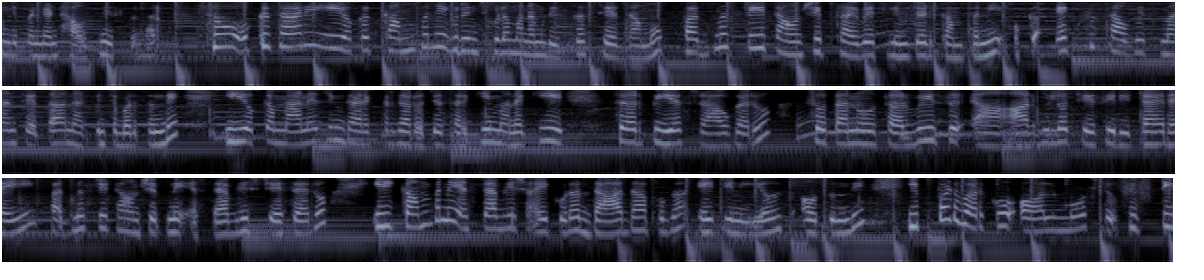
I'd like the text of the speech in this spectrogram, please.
ఇండిపెండెంట్ హౌస్ని ఇస్తున్నారు. సో ఒక్కసారి ఈ యొక్క కంపెనీ గురించి కూడా మనం డిస్కస్ చేద్దాము. Padmashri township private limited company ఒక ఎక్స్ సర్వీస్ మ్యాన్ చేత నడిపించబడుతుంది. ఈ యొక్క మేనేజింగ్ డైరెక్టర్ గారు వచ్చేసరికి మనకి సార్ పిఎస్ రావు గారు. సో తను సర్వీస్ ఆర్మీలో చేసి రిటైర్ అయ్యి పద్మశ్రీ టౌన్షిప్ని ఎస్టాబ్లిష్ చేశారు. ఈ కంపెనీ ఎస్టాబ్లిష్ అయ్యి కూడా దాదాపుగా ఎయిటీన్ ఇయర్స్ అవుతుంది. ఇప్పటి వరకు ఆల్మోస్ట్ ఫిఫ్టీ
